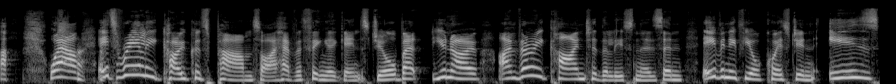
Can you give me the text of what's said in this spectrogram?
Well, it's really cocos palms I have a thing against, Jill. But, you know, I'm very kind to the listeners. And even if your question is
